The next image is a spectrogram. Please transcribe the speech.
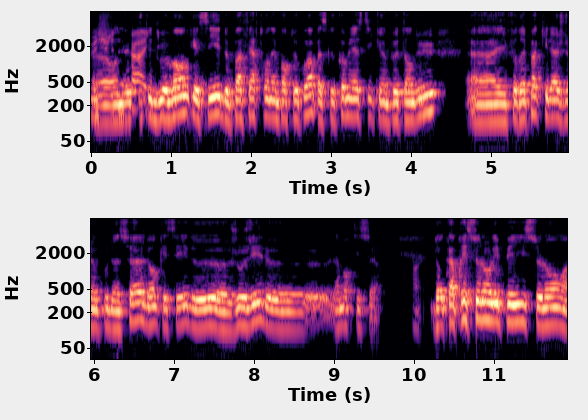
Euh, on a juste dit aux banques, essayez de ne pas faire trop n'importe quoi, parce que comme l'élastique est un peu tendu, euh, il ne faudrait pas qu'il lâche d'un coup d'un seul, donc essayez de euh, jauger l'amortisseur. Donc après, selon les pays, selon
